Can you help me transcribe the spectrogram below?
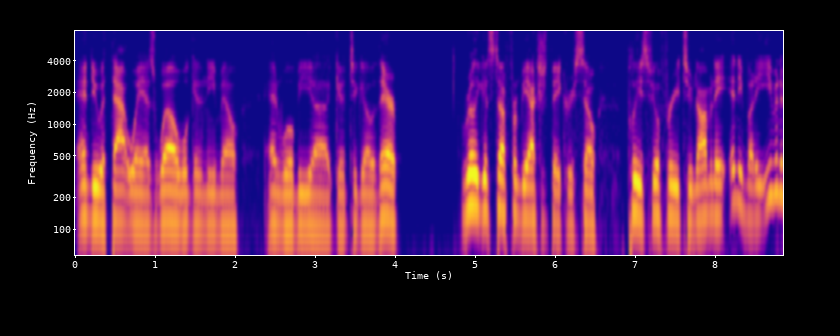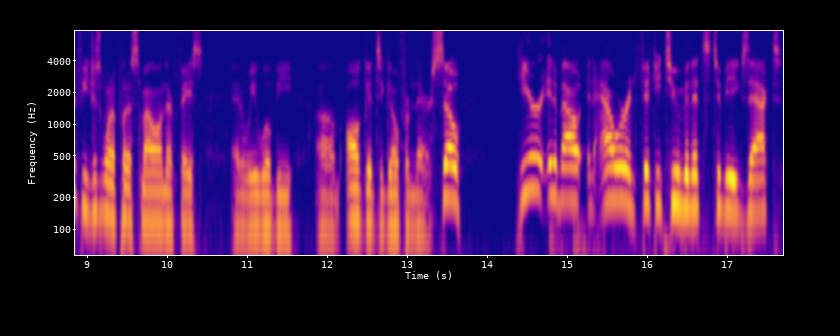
and do it that way as well. We'll get an email and we'll be uh, good to go there really good stuff from Beatrice Bakery. So please feel free to nominate anybody, even if you just want to put a smile on their face, and we will be um, all good to go from there. So here in about an hour and 52 minutes to be exact,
